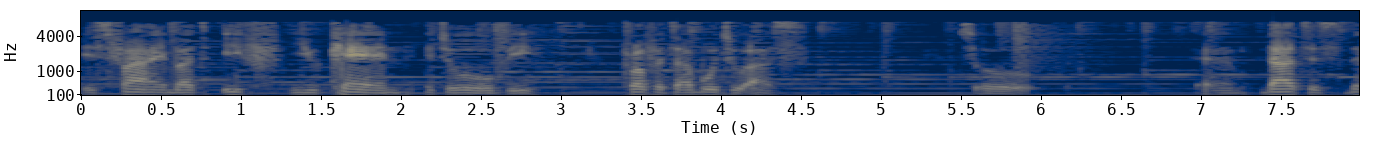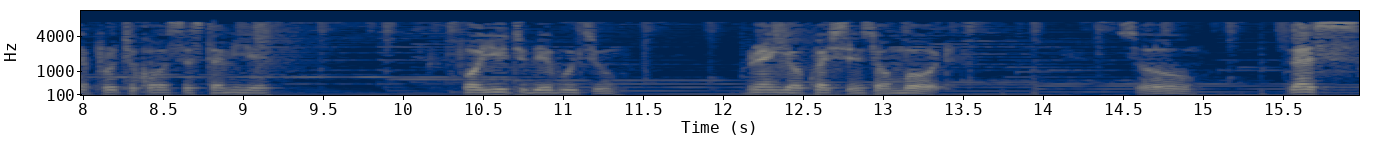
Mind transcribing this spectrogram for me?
it's fine, but if you can, it will be profitable to us. So um, that is the protocol system here for you to be able to bring your questions on board. So let's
